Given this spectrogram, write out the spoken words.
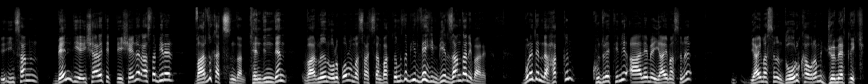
e, insanın ben diye işaret ettiği şeyler aslında birer varlık açısından kendinden varlığın olup olmaması açısından baktığımızda bir vehim, bir zandan ibaret. Bu nedenle hakkın kudretini aleme yaymasını yaymasının doğru kavramı cömertlik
